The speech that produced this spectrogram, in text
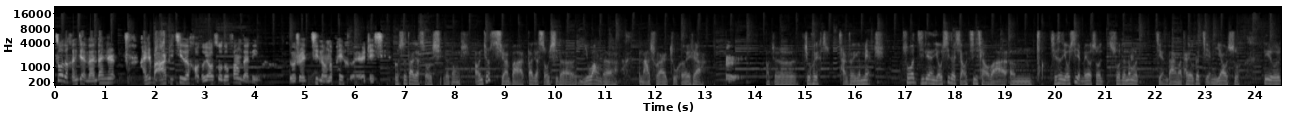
做的很简单，但是还是把 RPG 的好多要素都放在里面，比如说技能的配合呀这些。都是大家熟悉的东西，好像就是喜欢把大家熟悉的、遗忘的拿出来组合一下，嗯，然后就就会产生一个 match。说几点游戏的小技巧吧，嗯，其实游戏也没有说说的那么简单嘛，它有个解谜要素，例如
